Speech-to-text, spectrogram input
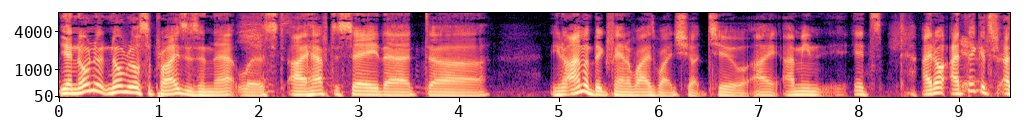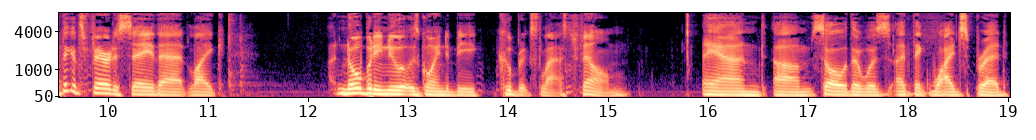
Yeah, no, no, no real surprises in that list. I have to say that uh, you know I'm a big fan of Eyes Wide Shut too. I, I mean, it's I don't I think it's I think it's fair to say that like nobody knew it was going to be Kubrick's last film, and um, so there was I think widespread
